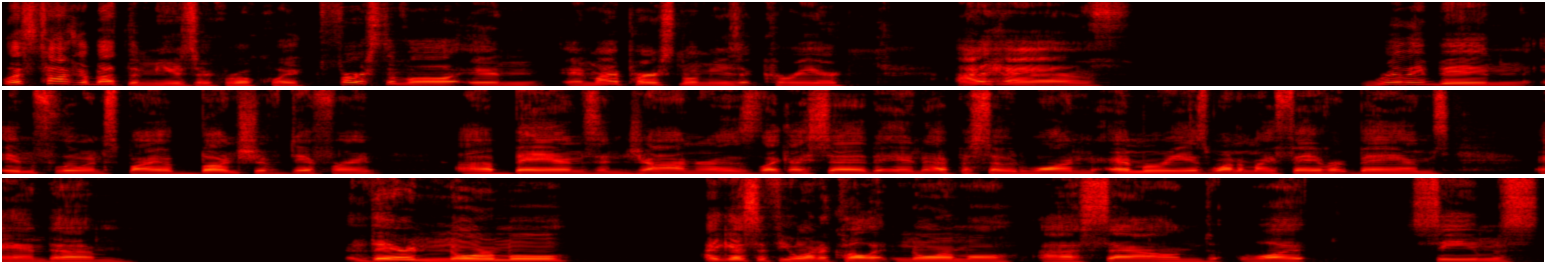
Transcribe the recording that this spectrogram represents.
let's talk about the music real quick first of all in in my personal music career i have really been influenced by a bunch of different uh, bands and genres. Like I said in episode one, Emery is one of my favorite bands, and um, their normal, I guess if you want to call it normal uh, sound, what seems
